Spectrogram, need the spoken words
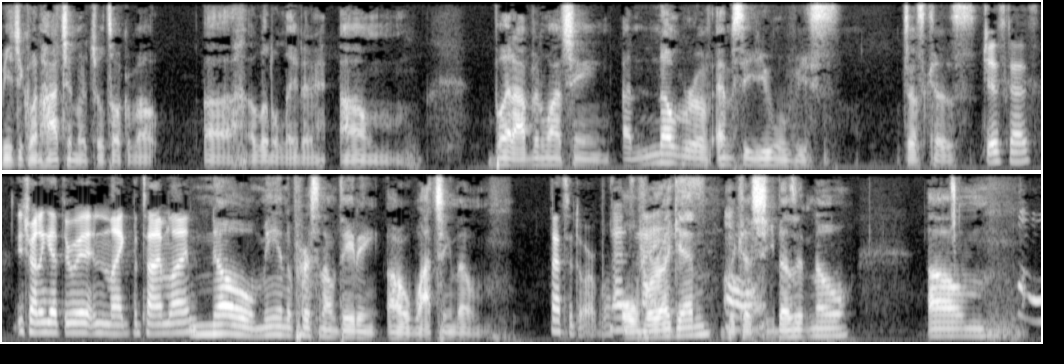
Michiko and Hatchin, which we'll talk about uh, a little later. Um, but I've been watching a number of MCU movies, just cause. Just cause you're trying to get through it in like the timeline. No, me and the person I'm dating are watching them That's adorable. That's over nice. again because Aw. she doesn't know. Um, Oh.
